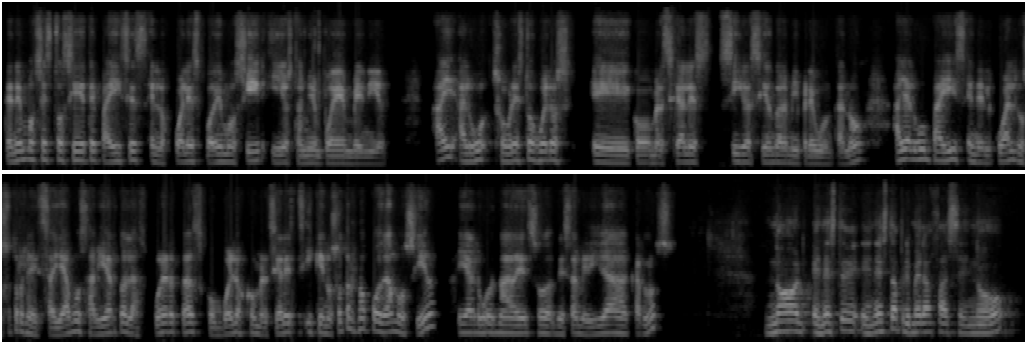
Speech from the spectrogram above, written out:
tenemos estos siete países en los cuales podemos ir y ellos también pueden venir. ¿Hay algo sobre estos vuelos eh, comerciales? Sigue siendo mi pregunta, ¿no? ¿Hay algún país en el cual nosotros les hayamos abierto las puertas con vuelos comerciales y que nosotros no podamos ir? ¿Hay alguna de, esa medida, Carlos? No, en, este, en esta primera fase no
